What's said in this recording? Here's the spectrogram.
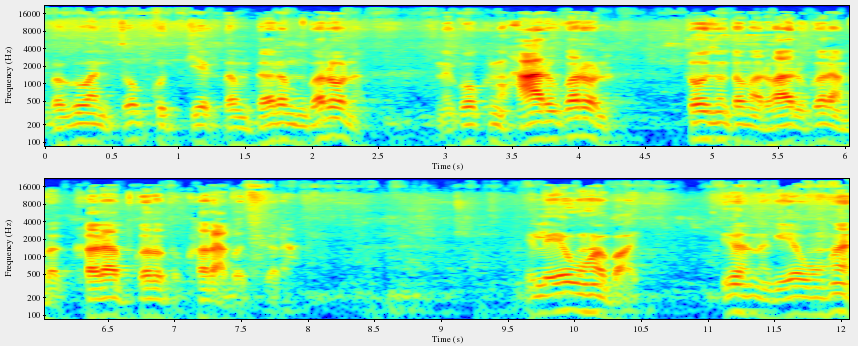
ભગવાન ચોખ્ખું જ કે તમે ધર્મ કરો ને ને કોકનું સારું કરો ને, તો જ હું તમારું સારું કરા બાકી ખરાબ કરો તો ખરાબ જ કરા એટલે એવું હા ભાઈ. એવું ને કે એવું હે.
